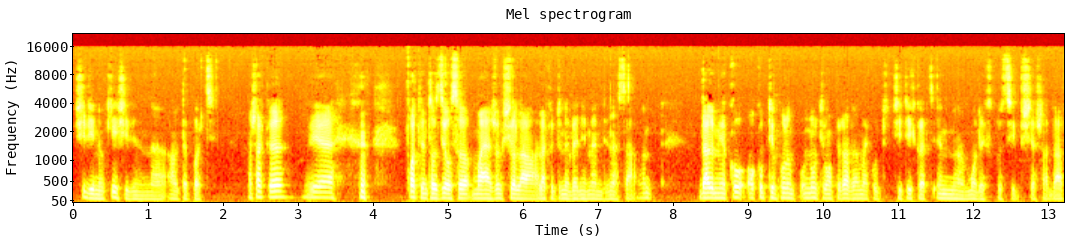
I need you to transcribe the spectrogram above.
și din UK și din uh, alte părți. Așa că e, poate într-o zi o să mai ajung și eu la, la câte un eveniment din asta. Dar îmi ocup timpul în, în ultima perioadă numai cu citi cărți în mod exclusiv și așa, dar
